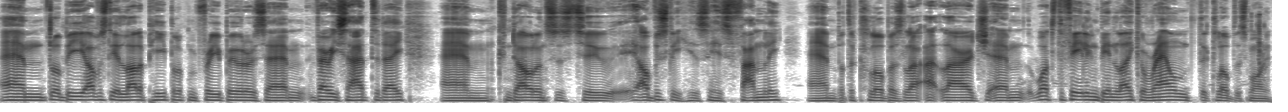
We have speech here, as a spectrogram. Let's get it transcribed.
Um, there'll be obviously a lot of people up in Freebooters um, very sad today. Um, condolences to obviously his his family, um, but the club as la- at large. Um, what's the feeling been like around the club this morning?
